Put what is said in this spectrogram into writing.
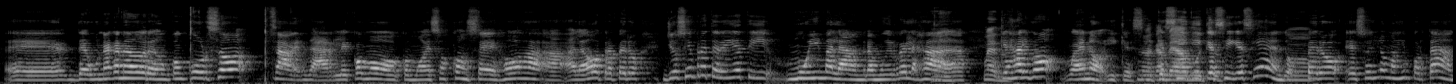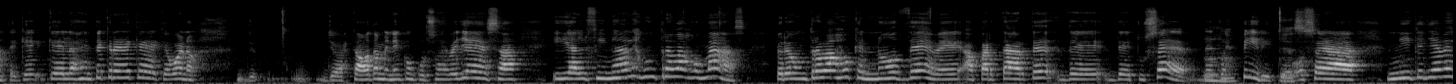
eh, de una ganadora de un concurso, ¿sabes? Darle como, como esos consejos a, a- a la otra, pero yo siempre te veía a ti muy malandra, muy relajada, Ah, bueno. que es algo, bueno, y que, sí- No ha que cambiado sí- y que mucho. sigue siendo, Mm. pero eso es lo más importante, que, que la gente cree que, que bueno, yo, yo he estado también en concursos de belleza y al final es un trabajo más, pero un trabajo que no debe apartarte de, de tu ser, de tu espíritu. Yes. O sea, ni que lleves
